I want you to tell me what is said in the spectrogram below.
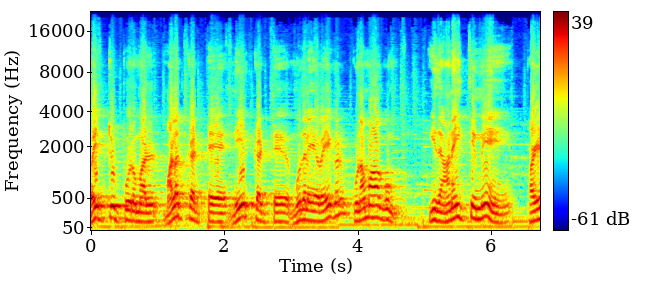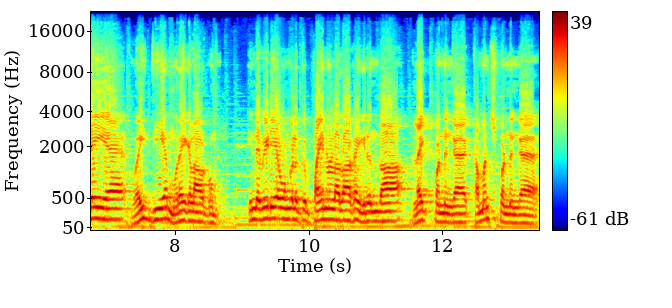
வயிற்றுப்புருமல் மலக்கட்டு நீர்க்கட்டு முதலியவைகள் குணமாகும். இது அனைத்துமே பழைய வைத்திய முறைகளாகும். இந்த வீடியோ உங்களுக்கு பயனுள்ளதாக இருந்தால் லைக் பண்ணுங்கள் கமெண்ட்ஸ் பண்ணுங்கள்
